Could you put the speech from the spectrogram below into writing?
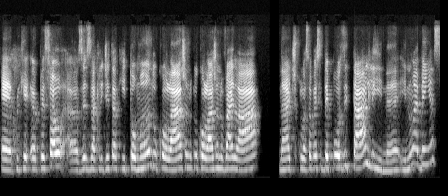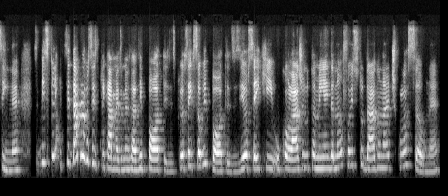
É, porque o pessoal às vezes acredita que tomando o colágeno, que o colágeno vai lá na articulação, vai se depositar ali, né? E não é bem assim, né? Se, dá para você explicar mais ou menos as hipóteses, porque eu sei que são hipóteses, e eu sei que o colágeno também ainda não foi estudado na articulação, né?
